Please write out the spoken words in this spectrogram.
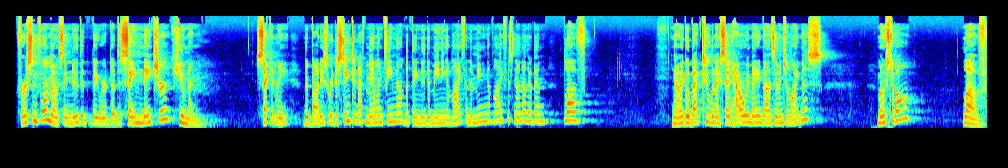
First and foremost, they knew that they were the same nature, human. Secondly, their bodies were distinct enough, male and female, that they knew the meaning of life, and the meaning of life is none other than love. Now I go back to when I said, How are we made in God's image and likeness? Most of all, love.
